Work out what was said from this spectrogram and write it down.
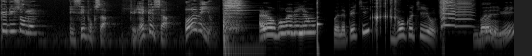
que du saumon. Et c'est pour ça qu'il y a que ça. Au réveillon. Alors bon réveillon, bon appétit, bon cotillon, bonne nuit.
